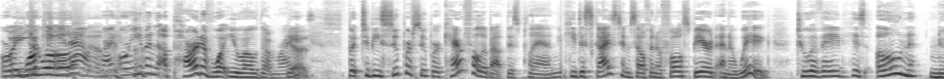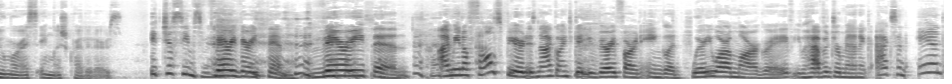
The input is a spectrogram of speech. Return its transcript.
or What working it out, them. right? Or even a part of what you owe them, right? Yes. But to be super, super careful about this plan, he disguised himself in a false beard and a wig to evade his own numerous English creditors. it just seems very, very thin. Very thin. I mean, a false beard is not going to get you very far in England, where you are a Margrave, you have a Germanic accent, and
